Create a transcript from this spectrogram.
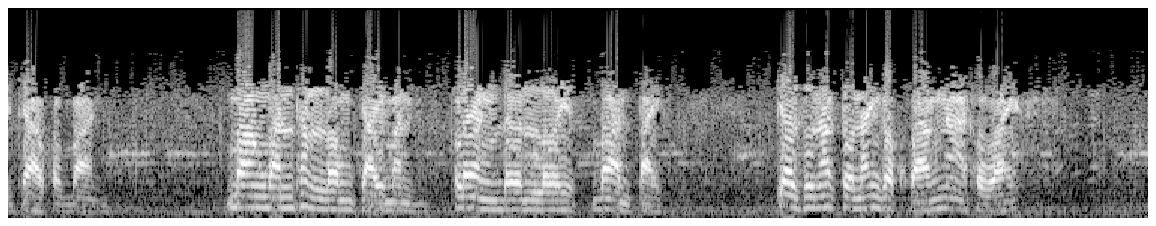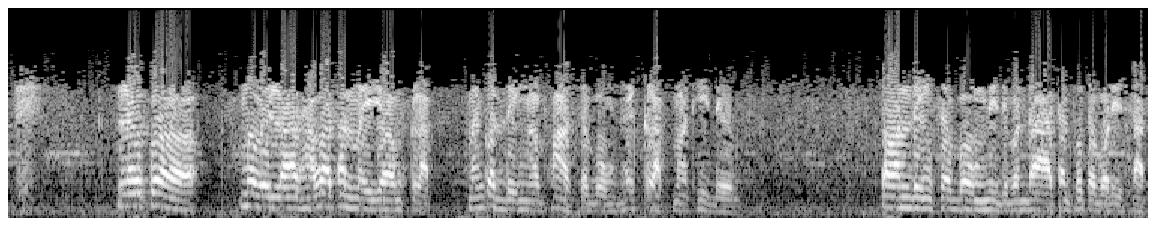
ะเจ้าเข้าบ้าน บางวันท่านลองใจมันแกล้งเดินเลยบ้านไป เจ้าสุนัขตัวนั้นก็ขวางหน้าเขาไว้ แล้วก็เมื่อเวลาถามว่าท่านไม่ยอมกลับ มันก็ดึงเอาผ้าสบงให้กลับมาที่เดิม ตอนดึงสบงนี่บรรดาท่านพุทธบริษัท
